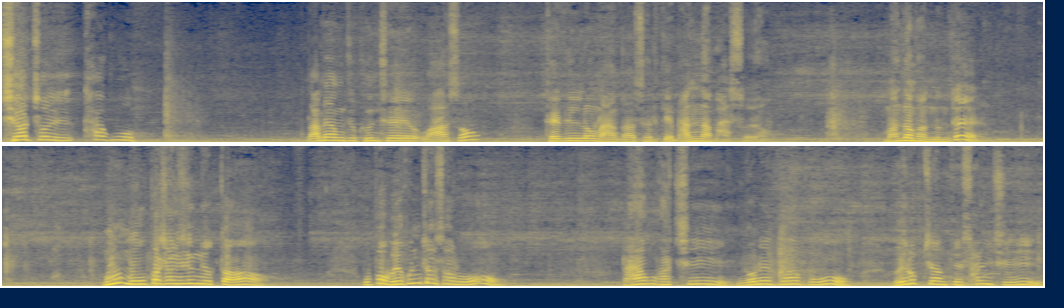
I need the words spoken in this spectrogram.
지하철 타고 남양주 근처에 와서 데리러 나가서 이렇게 만나봤어요. 만나봤는데, 어, 뭐 오빠 잘생겼다. 오빠 왜 혼자 살아? 나하고 같이 연애도 하고 외롭지 않게 살지.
